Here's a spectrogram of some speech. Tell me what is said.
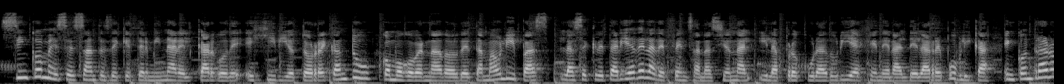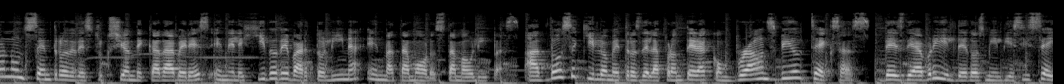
Cinco meses antes de que terminara el cargo de Egidio Torre Cantú como gobernador de Tamaulipas, la Secretaría de la Defensa Nacional y la Procuraduría General de la República encontraron un centro de destrucción de cadáveres en el ejido de Bartolina en Matamoros, Tamaulipas, a 12 kilómetros de la frontera con Brownsville, Texas. Desde abril de 2016,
